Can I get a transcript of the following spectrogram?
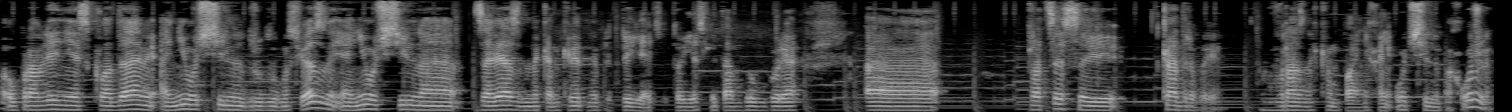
управления складами, они очень сильно друг с другом связаны, и они очень сильно завязаны на конкретное предприятие. То если там, грубо говоря, а, процессы кадровые в разных компаниях, они очень сильно похожи,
